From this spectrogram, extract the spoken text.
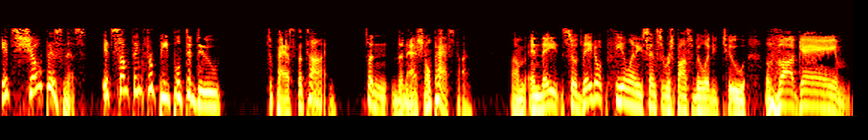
It's show business. It's something for people to do to pass the time. It's a, the national pastime. Um, and they so they don't feel any sense of responsibility to the game.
